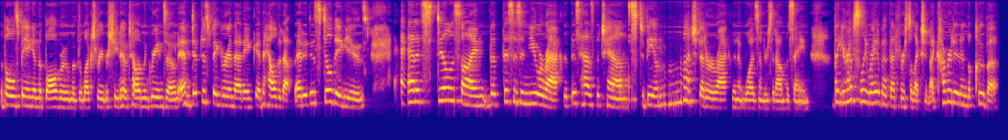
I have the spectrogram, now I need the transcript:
the polls being in the ballroom of the luxury Rashid Hotel in the Green Zone, and dipped his finger in that ink and held it up. And it is still being used. And it's still a sign that this is a new Iraq, that this has the chance to be a much better Iraq than it was under Saddam Hussein. But you're absolutely right about that first election. I covered it in Baquba,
